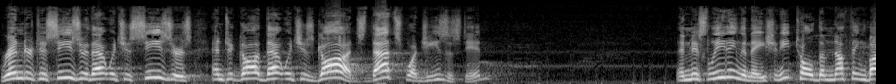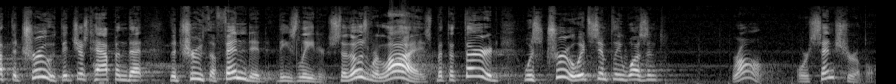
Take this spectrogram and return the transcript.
Render to Caesar that which is Caesar's, and to God that which is God's. That's what Jesus did. And misleading the nation, he told them nothing but the truth. It just happened that the truth offended these leaders. So those were lies. But the third was true. It simply wasn't wrong or censurable.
